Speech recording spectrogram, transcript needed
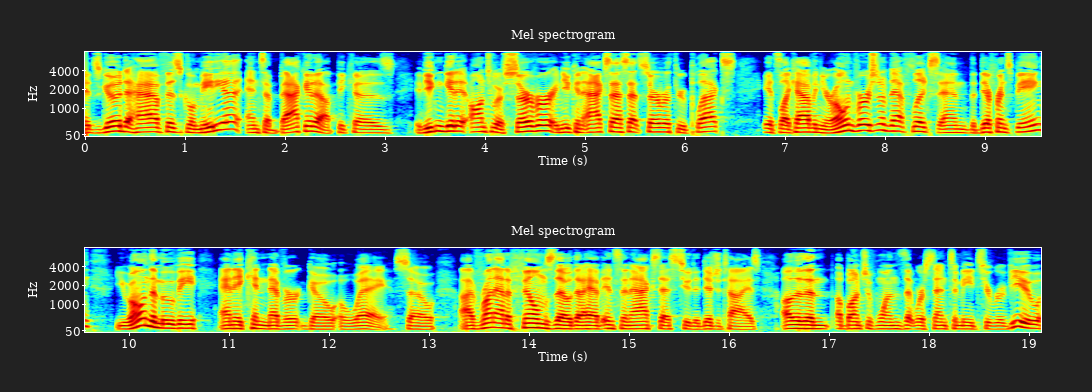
it's good to have physical media and to back it up because if you can get it onto a server and you can access that server through Plex, it's like having your own version of Netflix, and the difference being you own the movie and it can never go away. So I've run out of films, though, that I have instant access to to digitize, other than a bunch of ones that were sent to me to review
